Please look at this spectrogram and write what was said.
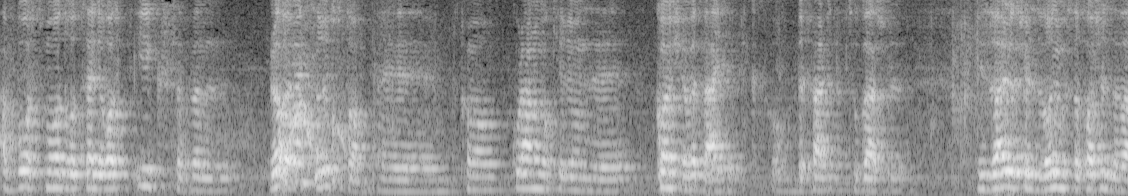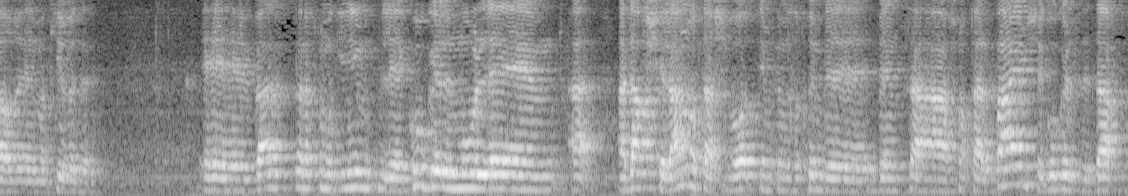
והבוס מאוד רוצה לראות X אבל לא באמת צריך אותו. כלומר כולנו מכירים את זה. כל מי שעובד בהייטק או בכלל בתצוגה של ויזואליות של דברים בסופו של דבר מכיר את זה. ואז אנחנו מגיעים לגוגל מול הדף שלנו, את ההשוואות אם אתם זוכרים באמצע שנות האלפיים שגוגל זה דף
